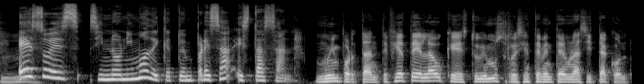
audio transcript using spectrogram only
Mm. Eso es sinónimo de que tu empresa está sana. Muy importante. Fíjate, Lau, que estuvimos recientemente en una cita con,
